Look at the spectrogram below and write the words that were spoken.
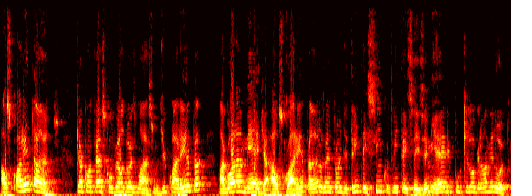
aos 40 anos, o que acontece com o VO2 máximo? De 40 Agora a média aos 40 anos é em torno de 35, 36 ml por quilograma minuto.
